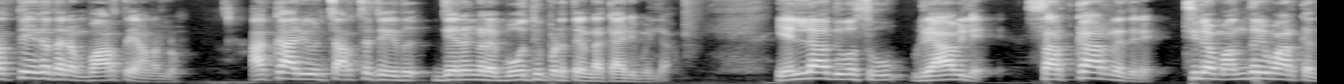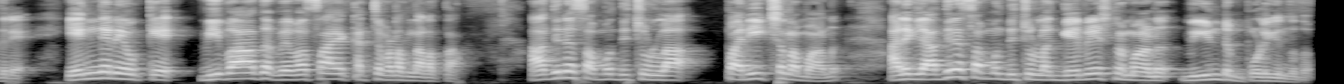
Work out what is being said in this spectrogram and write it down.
പ്രത്യേകതരം വാർത്തയാണല്ലോ. അക്കാര്യവും ചർച്ച ചെയ്ത് ജനങ്ങളെ ബോധ്യപ്പെടുത്തേണ്ട കാര്യമില്ല. എല്ലാ ദിവസവും രാവിലെ സർക്കാരിനെതിരെ ചില മന്ത്രിമാർക്കെതിരെ എങ്ങനെയൊക്കെ വിവാദ വ്യവസായ കച്ചവടം നടത്താം അതിനെ സംബന്ധിച്ചുള്ള പരീക്ഷണമാണ് അല്ലെങ്കിൽ അതിനെ സംബന്ധിച്ചുള്ള ഗവേഷണമാണ് വീണ്ടും പൊളിയുന്നത്.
